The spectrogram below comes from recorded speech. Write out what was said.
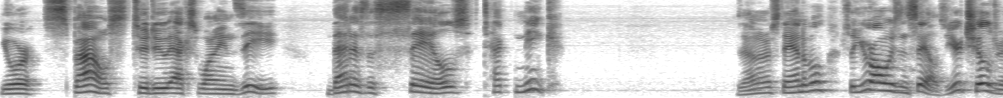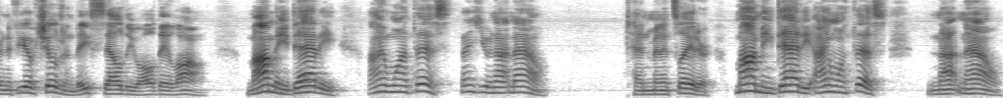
your spouse to do X, Y, and Z, that is a sales technique. Is that understandable? So you're always in sales. Your children, if you have children, they sell to you all day long. Mommy, daddy, I want this. Thank you, not now. 10 minutes later, mommy, daddy, I want this. Not now.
